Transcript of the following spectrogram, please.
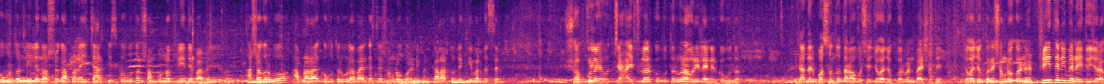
কবুতর নিলে দর্শক আপনারা এই চার পিস কবুতর সম্পূর্ণ ফ্রিতে পাবেন। আশা করব আপনারা কবুতরগুলো বাইরের কাছ থেকে সংগ্রহ করে নেবেন। কালার তো দেখতেই পারতেছেন। সবগুলোই হচ্ছে হাই ফ্লোয়ার কবুতর ওরাউরি লাইনের কবুতর। যাদের পছন্দ তারা অবশ্যই যোগাযোগ করবেন ভাইয়ের সাথে যোগাযোগ করে সংগ্রহ করে নেবেন। ফ্রিতে নেবেন এই দুই জোড়া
